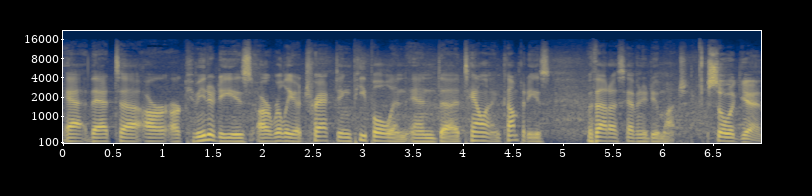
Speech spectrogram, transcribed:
at that uh, our, our communities are really attracting people and, and uh, talent and companies without us having to do much. So again,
